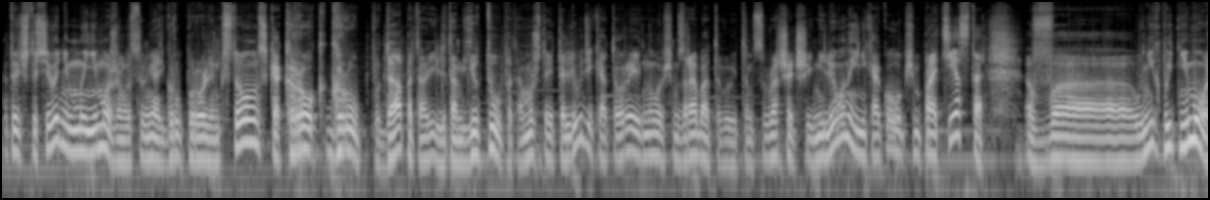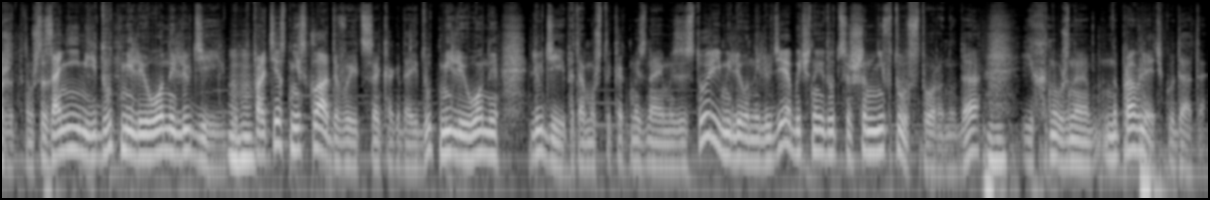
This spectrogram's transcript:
ну, то есть, что сегодня мы не можем воспринимать группу Rolling Stones как рок-группу, да, потому- или там YouTube, потому что это люди, которые, ну, в общем, зарабатывают там сумасшедшие миллионы, и никакого, в общем, протеста в, у них быть не может, потому что за ними идут миллионы людей. Мгм. Протест не складывается, когда идут миллионы людей, потому что, как мы знаем из истории, миллионы людей обычно идут совершенно не в ту сторону, да, их нужно направлять куда-то.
